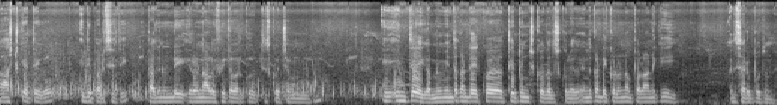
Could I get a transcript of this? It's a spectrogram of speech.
లాస్ట్కి అయితే ఇది పరిస్థితి. పది నుండి ఇరవై నాలుగు ఫీట్ల వరకు తీసుకొచ్చామన్నమాట. ఇంతే ఇక. మేము ఇంతకంటే ఎక్కువ తీపించుకోదలుచుకోలేదు ఎందుకంటే ఇక్కడ ఉన్న పొలానికి అది సరిపోతుంది.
